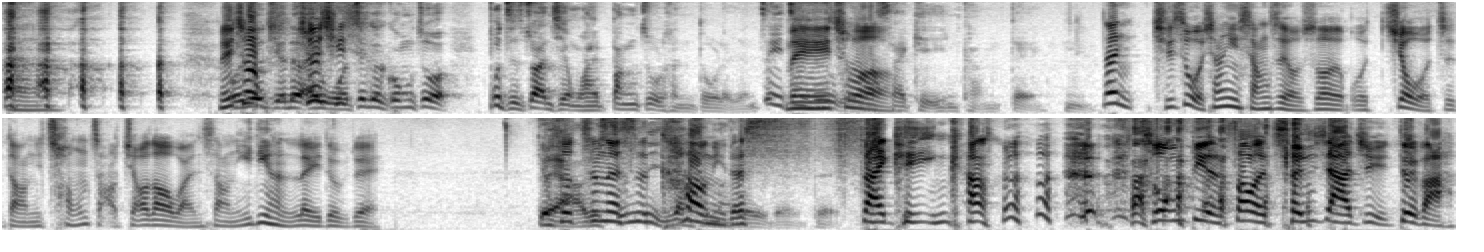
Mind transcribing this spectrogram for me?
没错，觉得哎，我这个工作不止赚钱，我还帮助了很多的人。这没错，Psychic Income，对，嗯。那其实我相信祥子有时候，我就我知道，你从早教到晚上，你一定很累，对不对？有时候真的是靠你的 Psychic Income 充电，稍微撑下去，对吧？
